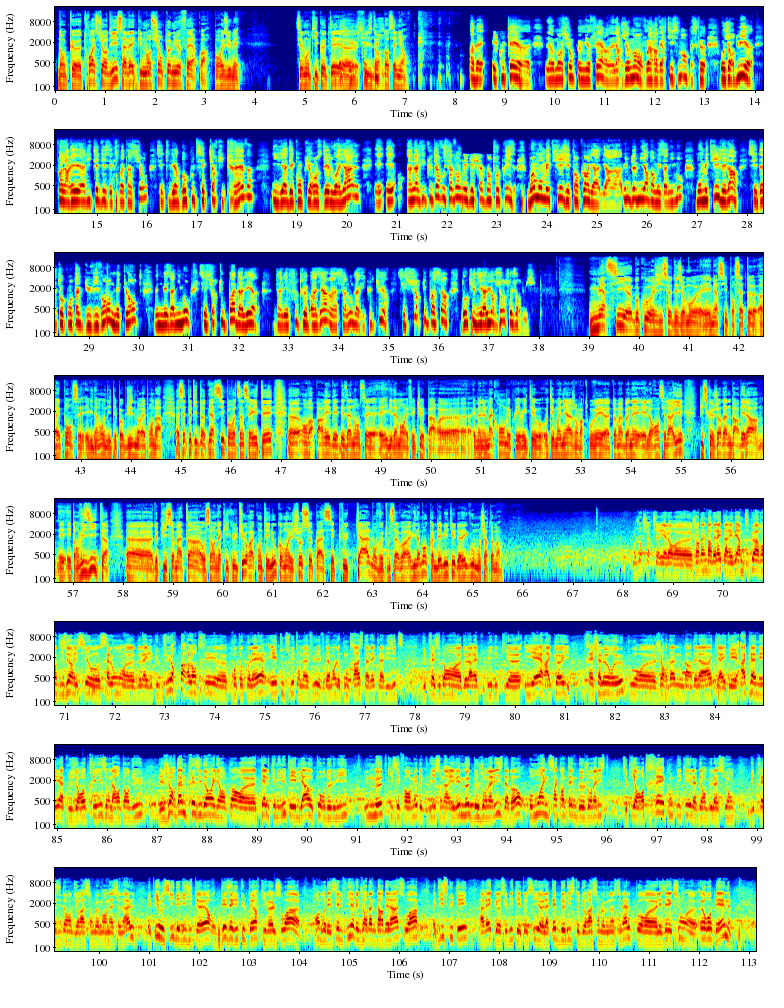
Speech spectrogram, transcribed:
Donc 3 euh, sur 10 avec une mention peut mieux faire, quoi, pour résumer. C'est mon petit côté ah ben, fils d'enseignant. Ah ben, écoutez, euh, la mention peut mieux faire euh, largement, voire avertissement, parce que aujourd'hui, euh, enfin, la réalité des exploitations, c'est qu'il y a beaucoup de secteurs qui crèvent, il y a des concurrences déloyales, et, et un agriculteur, vous savez, on est des chefs d'entreprise. Moi, mon métier, j'étais encore il y a, il y a une demi-heure dans mes animaux. Mon métier, il est là, c'est d'être au contact du vivant, de mes plantes, de mes animaux. C'est surtout pas d'aller d'aller foutre le bazar à un salon de l'agriculture. C'est surtout pas ça. Donc, il y a urgence aujourd'hui. Merci euh, beaucoup Régis Desurmeaux et merci pour cette euh, réponse. évidemment, on n'était pas obligé de me répondre à, cette petite note. Merci pour votre sincérité. Euh, on va reparler des, annonces évidemment effectuées par Emmanuel Macron, mes priorités au, témoignage. On va retrouver Thomas Bonnet et Laurent Sélarié puisque Jordan Bardella est, en visite depuis ce matin au Salon de l'Agriculture. Racontez-nous comment les choses se passent. C'est plus calme, on veut tout savoir évidemment, comme d'habitude avec vous, mon cher Thomas. Bonjour cher Thierry. Alors euh, Jordan Bardella est arrivé un petit peu avant 10h ici au salon euh, de l'agriculture par l'entrée euh, protocolaire et tout de suite on a vu évidemment le contraste avec la visite du président de la République hier, accueil très chaleureux pour Jordan Bardella qui a été acclamé à plusieurs reprises. On a entendu les Jordan présidents il y a encore quelques minutes et il y a autour de lui une meute qui s'est formée depuis son arrivée, meute de journalistes d'abord, au moins une cinquantaine de journalistes, ce qui rend très compliqué la déambulation du président du Rassemblement national, et puis aussi des visiteurs, des agriculteurs qui veulent soit prendre des selfies avec Jordan Bardella, soit discuter avec celui qui est aussi la tête de liste du Rassemblement national pour euh, les élections euh, européennes.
